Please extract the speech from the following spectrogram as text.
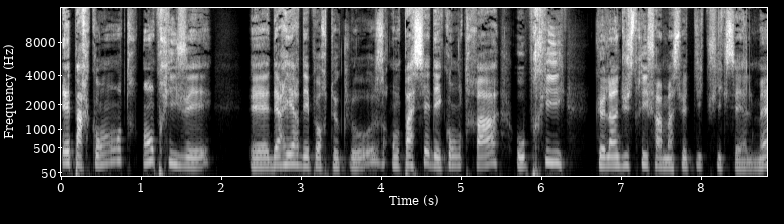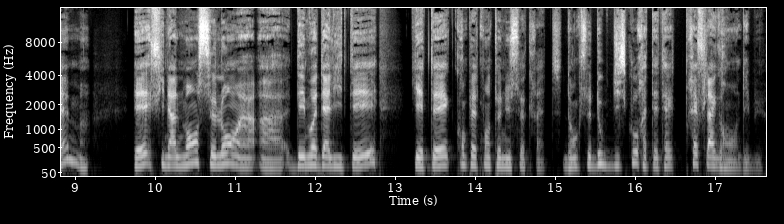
Et par contre, en privé, et derrière des portes closes, on passait des contrats au prix que l'industrie pharmaceutique fixait elle-même, et finalement selon un- un- des modalités qui étaient complètement tenues secrètes. Donc ce double discours était très flagrant au début.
